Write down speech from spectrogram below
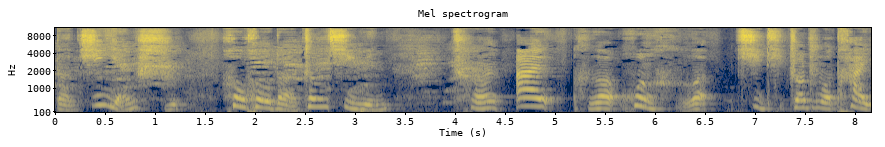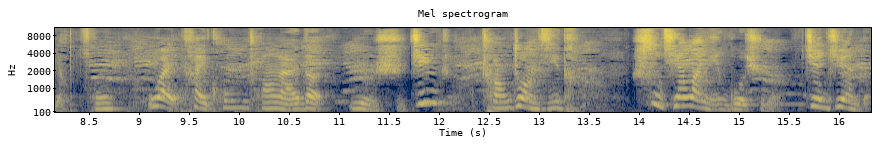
的基岩石，厚厚的蒸汽云，尘埃和混合。气体遮住了太阳，从外太空传来的陨石经常撞击它。数千万年过去了，渐渐的，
